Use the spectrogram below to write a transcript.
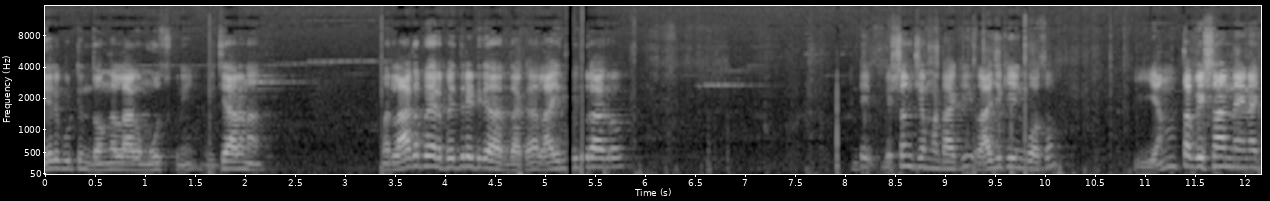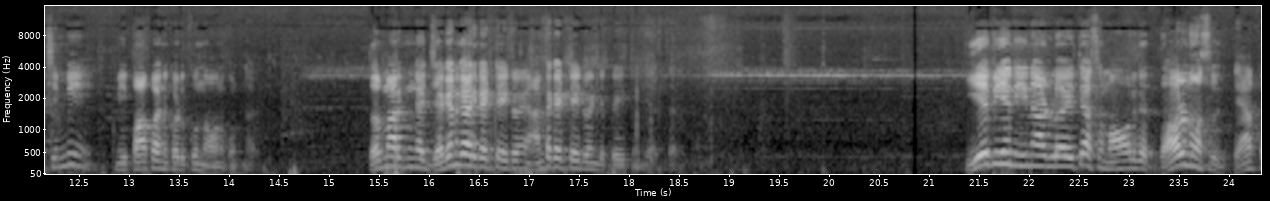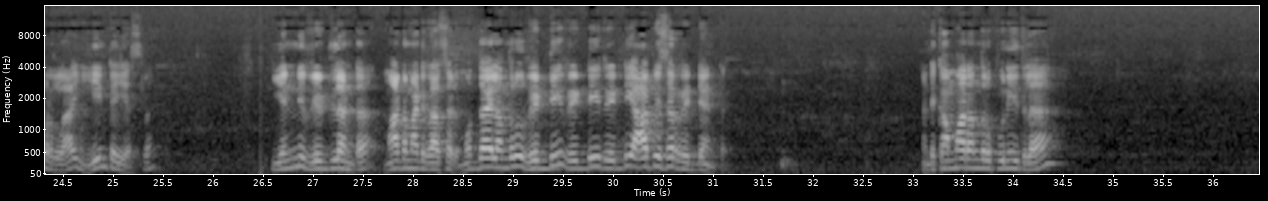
తేలిగుట్టిన దొంగలాగా మూసుకుని విచారణ. మరి లాగపోయారు పెద్దిరెడ్డి గారు దాకా. లా ఎందుకు రాగరు అంటే విషం చిమ్మటాకి రాజకీయం కోసం ఎంత విషాన్నైనా చిమ్మి మీ పాపాన్ని కడుక్కుందాం అనుకుంటున్నారు. దుర్మార్గంగా జగన్ గారి కట్టేటువంటి అంటకట్టేటువంటి ప్రయత్నం చేస్తారు. ఏబిఎన్ ఈనాడులో అయితే అసలు మామూలుగా దారుణం అసలు. పేపర్లా ఏంటయ్యి అసలు? ఇవన్నీ రెడ్లు అంట మాట మాటి రాశాడు. ముద్దాయిలందరూ రెడ్డి రెడ్డి రెడ్డి ఆఫీసర్ రెడ్డి అంట. అంటే కమ్మారందరూ పునీతులా?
